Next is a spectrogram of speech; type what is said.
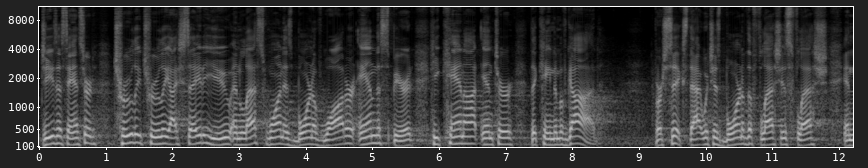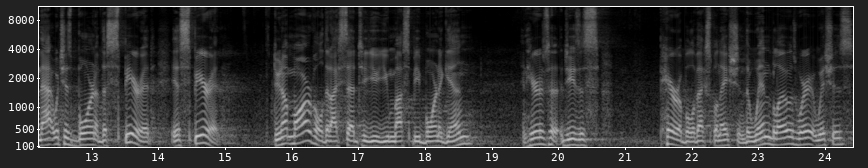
Jesus answered, Truly, truly, I say to you, unless one is born of water and the Spirit, he cannot enter the kingdom of God. Verse 6 That which is born of the flesh is flesh, and that which is born of the Spirit is spirit. Do not marvel that I said to you, You must be born again. And here's uh, Jesus' parable of explanation The wind blows where it wishes,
